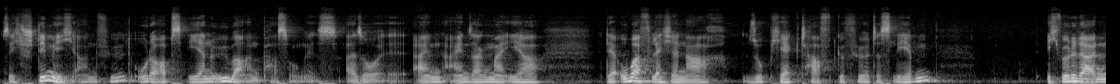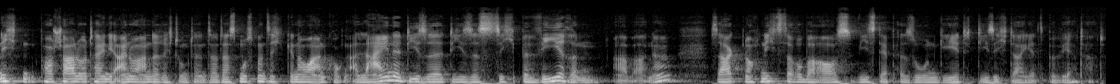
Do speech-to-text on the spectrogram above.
sich stimmig anfühlt oder ob es eher eine Überanpassung ist. Also äh, ein, ein, sagen wir mal, eher der Oberfläche nach subjekthaft geführtes Leben. Ich würde da nicht ein Pauschalurteil in die eine oder andere Richtung. Das muss man sich genauer angucken. Alleine diese, dieses sich bewähren aber ne, sagt noch nichts darüber aus, wie es der Person geht, die sich da jetzt bewährt hat.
